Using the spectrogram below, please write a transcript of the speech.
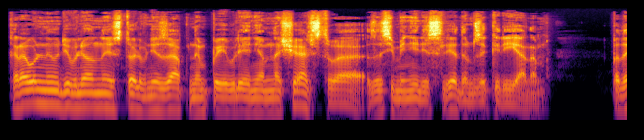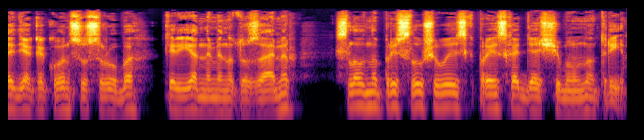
Караульные, удивленные столь внезапным появлением начальства, засеменили следом за Кирьяном. Подойдя к оконцу сруба, Кирьян на минуту замер, словно прислушиваясь к происходящему внутри.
